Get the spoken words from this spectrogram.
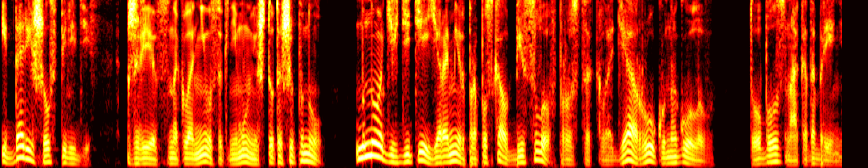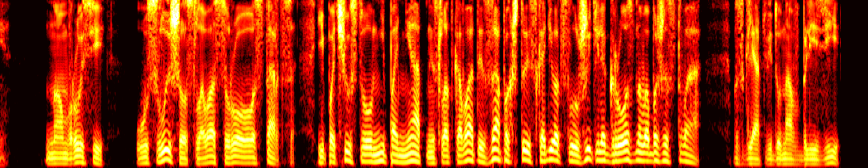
И Дарий шел впереди. Жрец наклонился к нему и что-то шепнул. Многих детей Яромир пропускал без слов, просто кладя руку на голову. То был знак одобрения. Но Амвросий услышал слова сурового старца и почувствовал непонятный сладковатый запах, что исходил от служителя грозного божества. Взгляд ведуна вблизи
